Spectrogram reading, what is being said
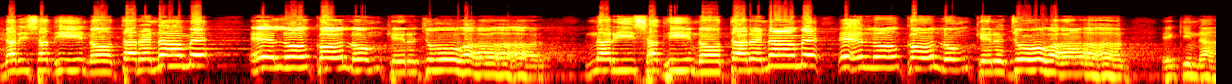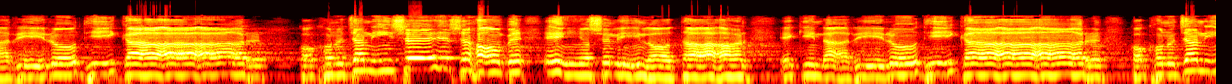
নারী স্বাধীনতার নামে এলো কলঙ্কের জোয়ার। নারী স্বাধীনতার নামে এলো কলঙ্কের জোয়ার। একই নারীর অধিকার। কখন জানি শেষ হবে এই অশ্লীলতার? একই নারীর অধিকার। কখন জানি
